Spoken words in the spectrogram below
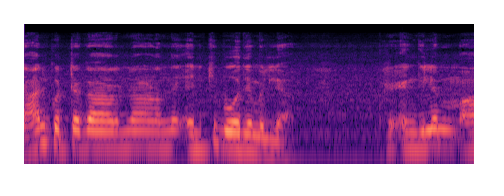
ഞാൻ കുറ്റക്കാരനാണെന്ന് എനിക്ക് ബോധ്യമില്ല. പക്ഷെ എങ്കിലും ആ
